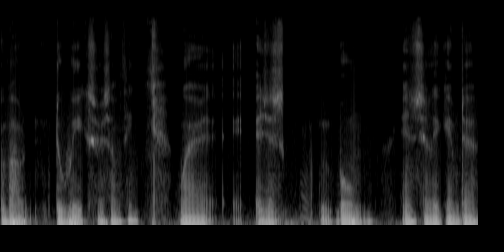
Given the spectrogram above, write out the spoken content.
about two weeks or something where it just boom instantly came to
